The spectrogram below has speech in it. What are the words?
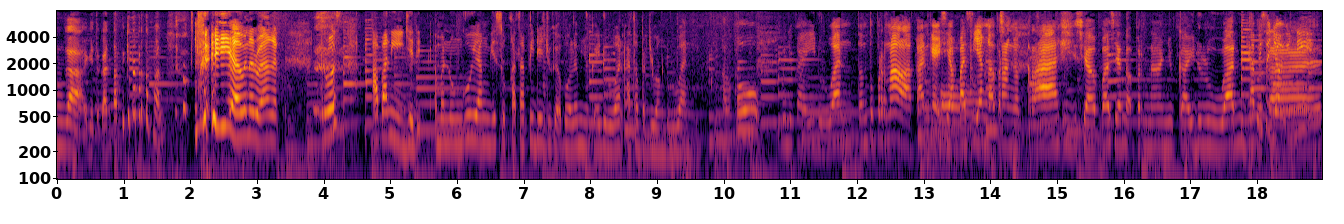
enggak gitu kan. Tapi kita berteman. iya bener banget terus apa nih jadi menunggu yang disuka tapi dia juga boleh menyukai duluan atau berjuang duluan kalau kau menyukai duluan tentu pernah lah kan kayak siapa Oh. sih yang nggak pernah nge-crush siapa sih yang nggak pernah nyukai duluan gitu Tapi sejauh ini kan.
